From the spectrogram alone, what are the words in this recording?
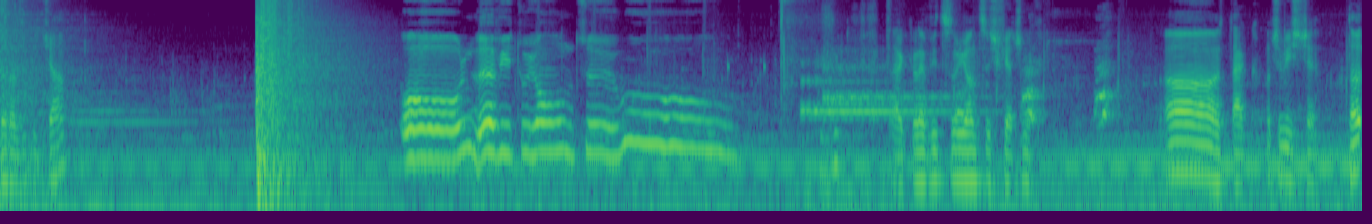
do rozbicia. O, lewitujący! Uuu. Tak, lewicujący świecznik. O, tak, oczywiście. To,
